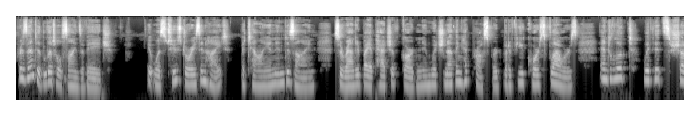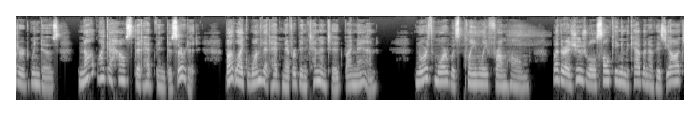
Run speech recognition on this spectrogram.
presented little signs of age. It was two stories in height, Italian in design, surrounded by a patch of garden in which nothing had prospered but a few coarse flowers, and looked, with its shuttered windows, not like a house that had been deserted, but like one that had never been tenanted by man. Northmour was plainly from home, whether as usual sulking in the cabin of his yacht,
